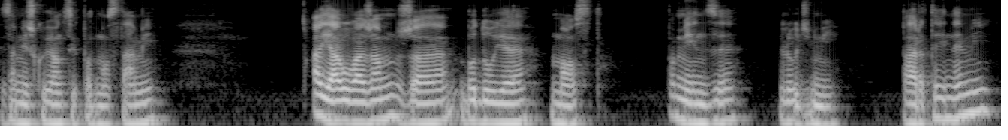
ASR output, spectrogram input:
zamieszkujących pod mostami, a ja uważam, że buduje most pomiędzy ludźmi partyjnymi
